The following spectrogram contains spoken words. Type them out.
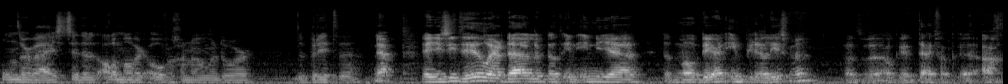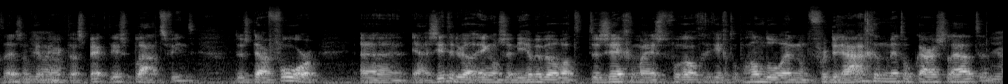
onderwijs, et cetera, dat het allemaal werd overgenomen door de Britten. Ja, je ziet heel erg duidelijk dat in India dat modern imperialisme, wat we ook in tijdvak 8 hè, zo'n Ja. kenmerkend aspect is, plaatsvindt. Dus daarvoor eh, ja, zitten er wel Engelsen en die hebben wel wat te zeggen, maar is het vooral gericht op handel en op verdragen met elkaar sluiten. Ja.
